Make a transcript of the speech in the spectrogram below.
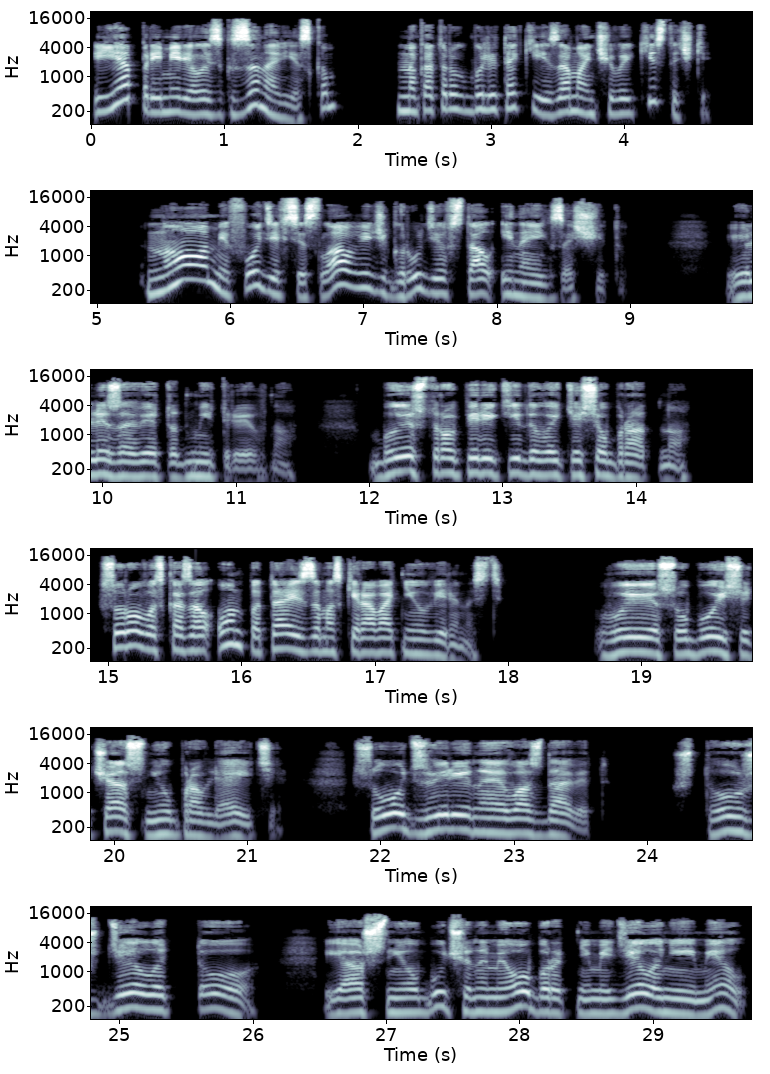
Я примерилась к занавескам, на которых были такие заманчивые кисточки, но Мефодий Всеславович грудью встал и на их защиту. «Елизавета Дмитриевна, быстро перекидывайтесь обратно», — сурово сказал он, пытаясь замаскировать неуверенность. Вы собой сейчас не управляете. Суть звериная вас давит. Что ж делать-то? Я ж с необученными оборотнями дела не имел.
